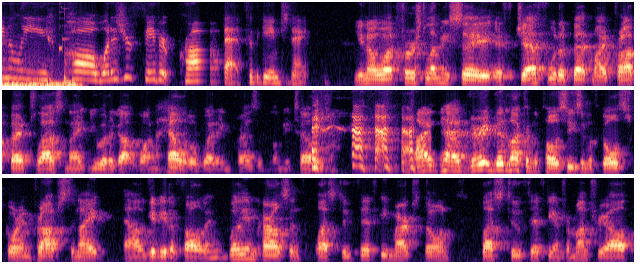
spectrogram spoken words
finally, Paul, what is your favorite prop bet for the game tonight? You know what? First, let me say, if Geoff would have bet my prop bets last night, you would have got one hell of a wedding present. Let me tell you. I've had very good luck in the postseason with goal scoring props tonight. I'll give you the following: William Karlsson for plus 250, Mark Stone plus 250, and for Montreal,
